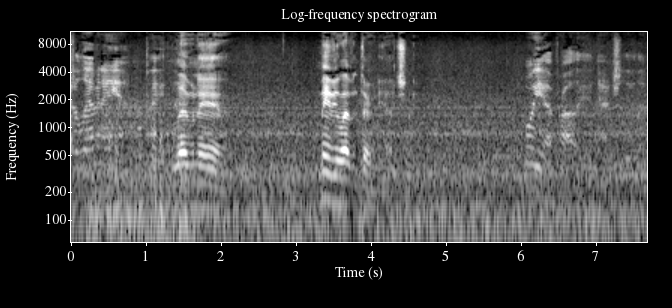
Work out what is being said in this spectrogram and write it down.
At 11 a.m. We'll play. 11 a.m. Maybe 11:30 actually. Well, yeah, probably actually 11.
